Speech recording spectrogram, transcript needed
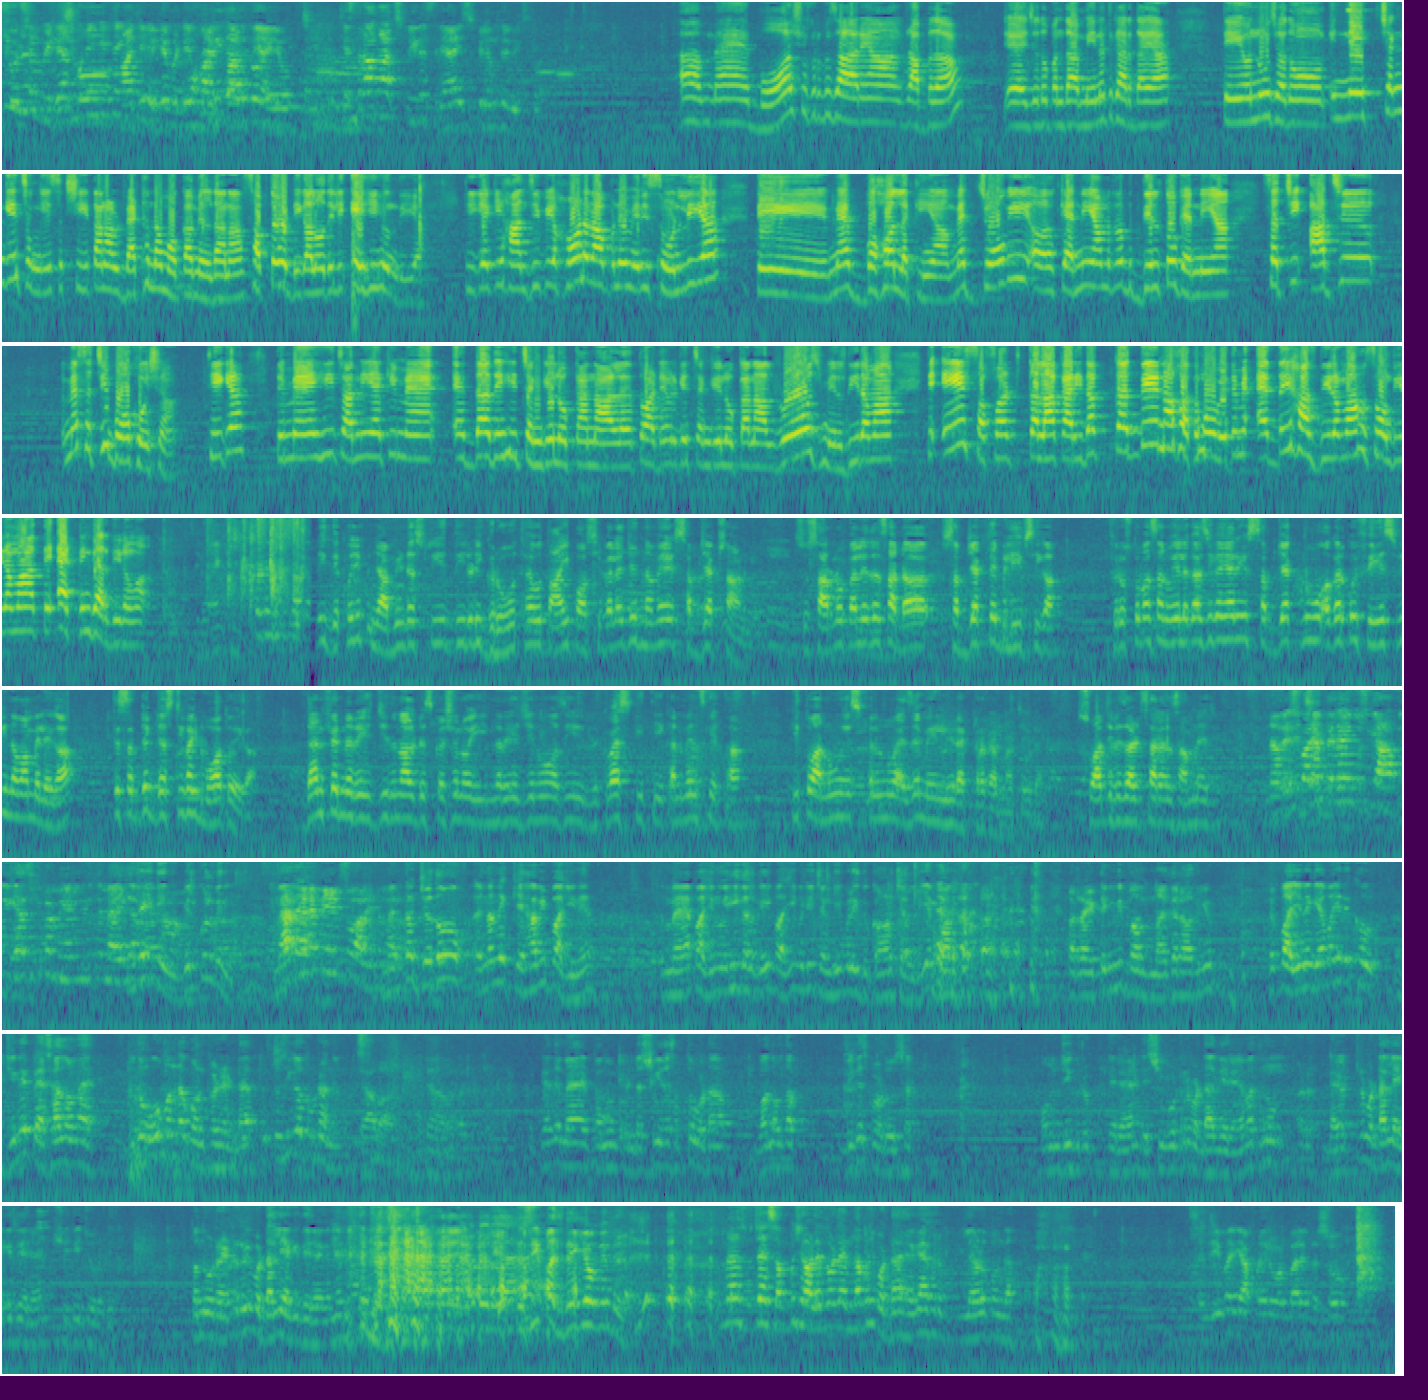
ਸੋਸ਼ਲ ਮੀਡੀਆ ਤੋਂ ਅੱਜ ਇਹਦੇ ਵੱਡੇ ਪਲੇਟਫਾਰਮ ਤੇ ਆਏ ਹੋ। ਕਿਸ ਤਰ੍ਹਾਂ ਦਾ ਐਕਸਪੀਰੀਅੰਸ ਰਿਹਾ ਇਸ ਫਿਲਮ ਦੇ ਵਿੱਚ ਮੈਂ ਬਹੁਤ ਸ਼ੁਕਰਗੁਜ਼ਾਰ ਆ ਰੱਬ ਦਾ ਜਦੋਂ ਬੰਦਾ ਮਿਹਨਤ ਕਰਦਾ ਆ ਤੇ ਉਹਨੂੰ ਜਦੋਂ ਇੰਨੇ ਚੰਗੇ ਚੰਗੇ ਸ਼ਖਸੀਅਤਾਂ ਨਾਲ ਬੈਠਣ ਦਾ ਮੌਕਾ ਮਿਲਦਾ ਨਾ ਸਭ ਤੋਂ ਵੱਡੀ ਗੱਲ ਉਹਦੇ ਲਈ ਇਹੀ ਹੁੰਦੀ ਆ। ਠੀਕ ਹੈ ਕਿ ਹਾਂਜੀ ਵੀ ਹੁਣ ਰੱਬ ਨੇ ਮੇਰੀ ਸੁਣ ਲਈ ਆ ਤੇ ਮੈਂ ਬਹੁਤ ਲੱਕੀ ਆ। ਮੈਂ ਜੋ ਵੀ ਅਹ, ਕਹਿੰਨੀ ਆ ਮਤਲਬ ਦਿਲ ਤੋਂ ਕਹਿੰਨੀ ਆ ਸੱਚੀ ਅੱਜ ਮੈਂ ਸੱਚੀ ਬਹੁਤ ਖੁਸ਼ ਹਾਂ ਠੀਕ ਹੈ? ਤੇ ਮੈਂ ਇਹੀ ਚਾਹਨੀ ਆ ਕਿ ਮੈਂ ਐਦਾਂ ਦੇ ਹੀ ਚੰਗੇ ਲੋਕਾਂ ਨਾਲ ਤੁਹਾਡੇ ਵਰਗੇ ਚੰਗੇ ਲੋਕਾਂ ਨਾਲ ਰੋਜ਼ ਮਿਲਦੀ ਰਵਾਂ ਤੇ ਇਹ ਸਫ਼ਰ ਕਲਾਕਾਰੀ ਦਾ ਕਦੇ ਨਾ ਖਤਮ ਹੋਵੇ ਤੇ ਮੈਂ ਐਦਾਂ ਹੀ ਹੱਸਦੀ ਰਵਾਂ ਹਸਾਉਂਦੀ ਰਵਾਂ ਤੇ ਐਕਟਿੰਗ ਕਰਦੀ ਰਵਾਂ। ਨਹੀਂ ਦੇਖੋ ਜੀ ਪੰਜਾਬੀ ਇੰਡਸਟਰੀ ਦੀ ਜਿਹੜੀ ਗਰੋਥ ਹੈ ਉਹ ਤਾਂ ਹੀ ਪੋਸੀਬਲ ਹੈ ਜੇ ਨਵੇਂ ਸਬਜੈਕਟਸ ਆਣਗੇ ਸੋ ਸਾਰਿਆਂ ਨਾਲੋਂ ਪਹਿਲੇ ਤਾਂ ਸਾਡਾ ਸਬਜੈਕਟ ਤੇ ਬਿਲੀਵ ਸੀਗਾ। ਫਿਰ ਉਸ ਤੋਂ ਬਾਅਦ ਸਾਨੂੰ ਇਹ ਲੱਗਾ ਸੀਗਾ ਯਾਰ ਇਸ ਸਬਜੈਕਟ ਨੂੰ ਅਗਰ ਕੋਈ ਫੇਸ ਵੀ ਨਵਾਂ ਮਿਲੇਗਾ ਤੇ ਸਬਜੈਕਟ ਜਸਟੀਫਾਈਡ ਬਹੁਤ ਹੋਏਗਾ। ਦੈਨ ਫਿਰ ਨਰੇਸ਼ ਜੀ ਦੇ ਨਾਲ ਡਿਸਕਸ਼ਨ ਹੋਈ। ਨਰੇਸ਼ ਜੀ ਨੂੰ ਅਸੀਂ ਰਿਕੁਐਸਟ ਕੀਤੀ ਕਨਵਿੰਸ ਕੀਤਾ ਕਿ ਤੁਹਾਨੂੰ ਇਸ ਫਿਲਮ ਨੂੰ as a main lead actor ਕਰਨਾ ਚਾਹੀਦਾ। ਸੋ ਅੱਜ ਰਿਜ਼ਲਟ ਸਾਰਿਆਂ ਦੇ ਸਾਹਮਣੇ ਹੈ ਜੀ। ਨਵੇਂ ਇਸ ਵਾਰੀ ਪਹਿਲਾਂ ਹੀ ਤੁਸੀਂ ਆਪ ਹੀ ਕਿਹਾ ਸੀ ਕਿ ਮੈਂ ਮੇਨ ਲੀਡ ਤੇ ਮੈਂ ਹੀ ਨਹੀਂ ਕਰਾਂ ਨਹੀਂ ਬਿਲਕੁਲ ਵੀ ਨਹੀਂ। ਮੈਂ ਮੇਰੇ ਮੇਨ ਸਵਾਲ ਹੀ ਮੈਂ ਤਾਂ ਜਦੋਂ ਇਹਨਾਂ ਨੇ ਕਿਹਾ ਵੀ ਭਾਜੀ ਨੇ ਮੈਂ ਭਾਜੀ ਨੂੰ ਇਹੀ ਗੱਲ ਕਹੀ ਭਾਜੀ ਮੇਰੀ ਚੰਗੀ ਬੜੀ ਦੁਕਾਨ ਚੱਲ ਰਹੀ ਹੈ ਬੰਦ ਰਾਈਟਿੰਗ ਵੀ ਬੰਦ ਨਾ ਕਰਾ ਦਿਓ। ਫਿਰ ਭਾਜੀ ਨੇ ਕਿਹਾ ਭਾਜੀ ਦੇਖੋ ਜਿਹਨੇ ਪੈਸਾ ਲਾਉਣਾ ਹੈ ਜਦੋਂ ਉਹ ਬੰਦਾ ਕੌਨਫੀਡੈਂਟ ਹੈ ਤੇ ਤੁਸੀਂ ਕਿਉਂ ਘਬਰਾਉਂਦੇ ਹੋ? ਕੀ ਬਾਤ ਕਹਿੰਦੇ ਮੈਂ ਤੁਹਾਨੂੰ ਇੰਡਸਟਰੀ ਦਾ ਸਭ ਤੋਂ ਵੱਡਾ one of the biggest producer Omjee group ਦੇ ਰਿਹਾ ਡਿਸਟ੍ਰੀਬਿਊਟਰ ਵੱਡਾ ਦੇ ਰਿਹਾ। ਮੈਂ ਤੁਹਾਨੂੰ ਡਾਇਰੈਕਟਰ ਵੱਡਾ ਲੈ ਕੇ ਦੇ ਰਿਹਾ ਸ਼ੀਤੀ ਜੋੜੀ ਤੁਹਾਨੂੰ ਰਾਈਟਰ ਵੀ ਵੱਡਾ ਲਿਆ ਕੇ ਦੇ ਰਿਹਾ ਕਹਿੰਦੇ ਤੁਸੀਂ ਭੱਜਦੇ ਕਿਉਂ ਕਹਿੰਦੇ? ਮੈਂ ਸੋਚਿਆ ਸਭ ਕੁਝ ਆਲੇ ਦੁਆਲੇ ਇੰਨਾ ਕੁਝ ਵੱਡਾ ਹੈਗਾ, ਫਿਰ ਲੈ ਲਓ ਪੰਗਾ। ਸੰਜੀਵ ਭਾਜੀ ਆਪਣੇ ਰੋਲ ਬਾਰੇ ਦੱਸੋ,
